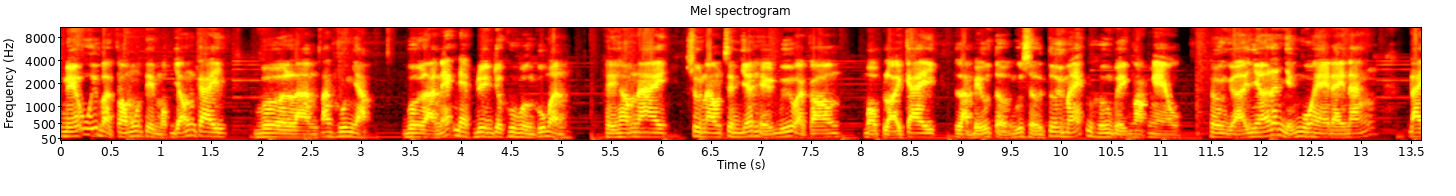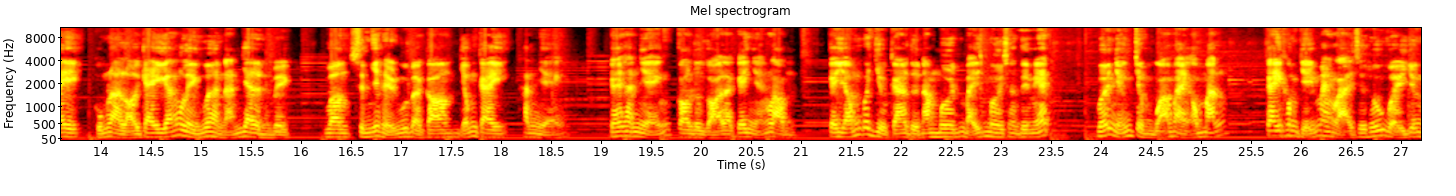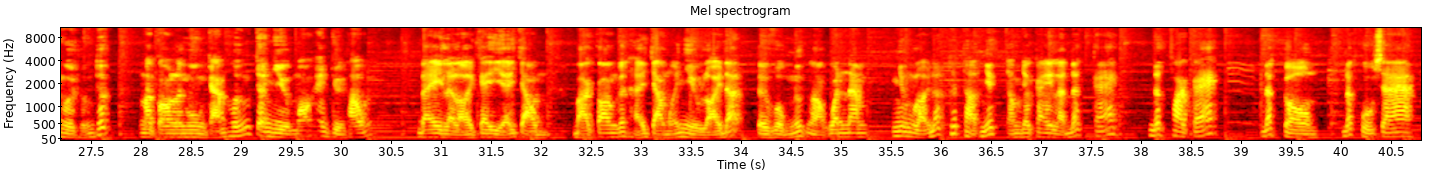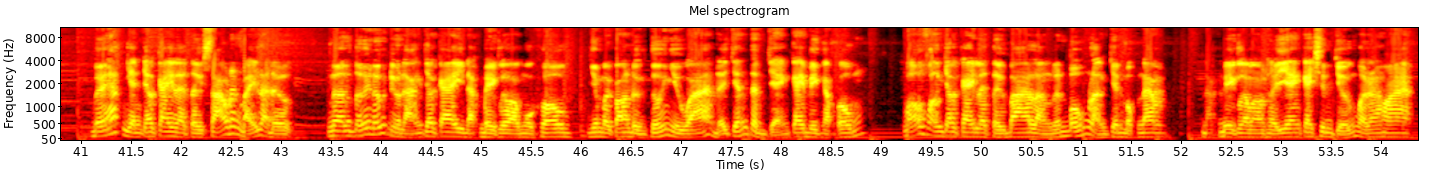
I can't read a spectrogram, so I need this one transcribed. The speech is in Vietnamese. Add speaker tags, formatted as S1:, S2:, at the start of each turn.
S1: Nếu quý bà con muốn tìm một giống cây vừa làm tăng thu nhập, vừa là nét đẹp riêng cho khu vườn của mình, thì hôm nay Xuân Nông xin giới thiệu với bà con một loại cây là biểu tượng của sự tươi mát và hương vị ngọt ngào, thường gợi nhớ đến những mùa hè đầy nắng. Đây cũng là loại cây gắn liền với hình ảnh gia đình Việt. Vâng, xin giới thiệu với bà con giống cây thanh nhãn. Cây thanh nhãn còn được gọi là cây nhãn lồng. Cây giống có chiều cao từ 50 đến 70 cm với những chùm quả vàng óng ánh. Cây không chỉ mang lại sự thú vị cho người thưởng thức mà còn là nguồn cảm hứng cho nhiều món ăn truyền thống. Đây là loại cây dễ trồng, bà con có thể trồng ở nhiều loại đất từ vùng nước ngọt quanh năm, nhưng loại đất thích hợp nhất trồng cho cây là đất cát, đất pha cát, đất cồn, đất phù sa. pH dành cho cây là từ 6 đến 7 là được. Nên tưới nước đều đặn cho cây, đặc biệt là vào mùa khô, nhưng bà con đừng tưới nhiều quá để tránh tình trạng cây bị ngập úng. Bón phân cho cây là từ 3 lần đến 4 lần trên một năm, đặc biệt là vào thời gian cây sinh trưởng và ra hoa.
